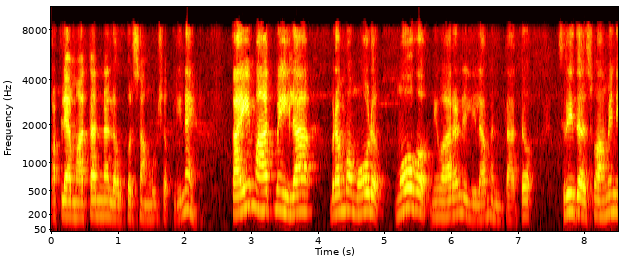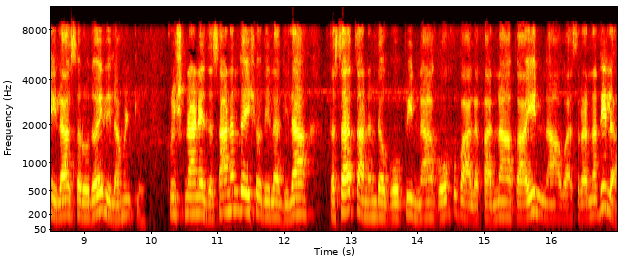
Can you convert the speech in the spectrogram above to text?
आपल्या मातांना लवकर सांगू शकली नाही. काही महात्मे हिला ब्रह्ममोड मोह निवारण लीला म्हणतात. श्रीधर स्वामीनीला सर्वोदय लीला म्हटले. कृष्णाने जसा आनंद यशोदेला दिला तसाच आनंद गोपींना गोप बालकांना गायींना वासरांना दिला.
